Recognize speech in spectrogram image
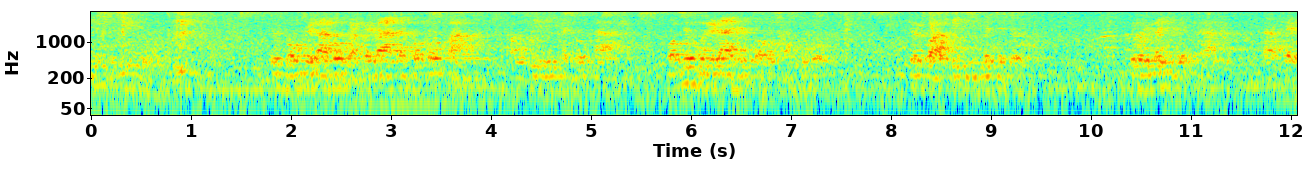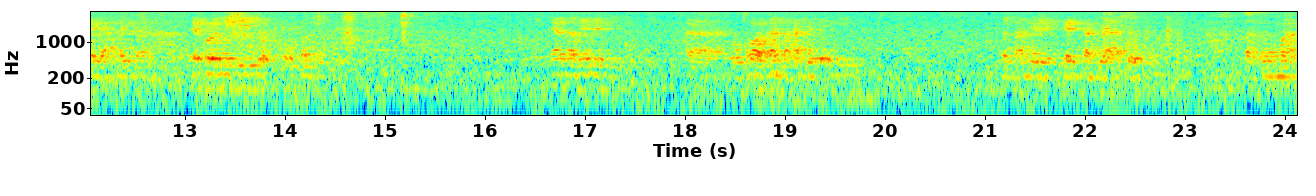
ที่สุดที่สุดคือผมเวลาผมกลับไปบ้านแล้วผมก็ฟัง เอาซีดีจากโรงงานผมยกมือได้ถึงสองสามชั่วโมงจนกว่าซีดีไม่จะจบโดยไม่เปลี่ยนค่าแต่ก็อยากได้เงินแต่พอซีดีจบผมก็มีแล้วตอนนี้เป็นผมก็ท่านประธาเดลีท่านประธานเดลีเป็นปัญญาจบตัดรู้มาก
